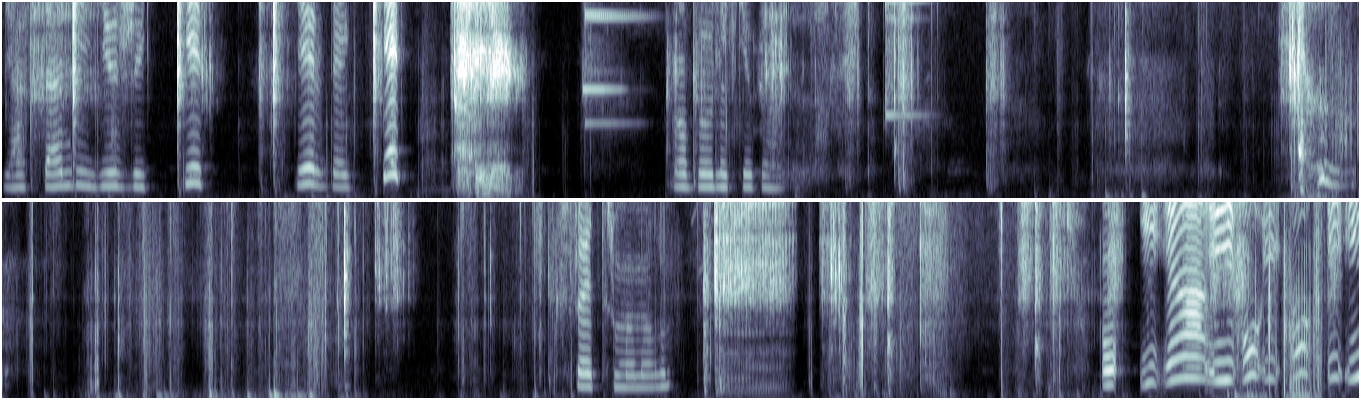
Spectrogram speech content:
Ya sen de yürü git. Yürü git. Ha böyle geberdiler işte. Şuraya tırmanalım. O i a i o i o i i.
